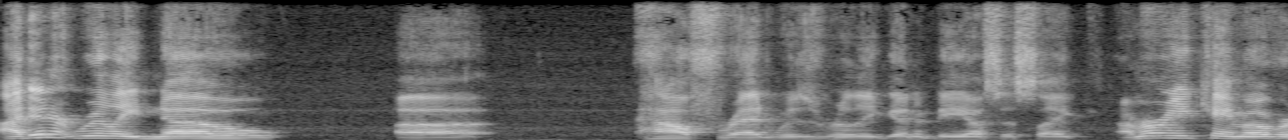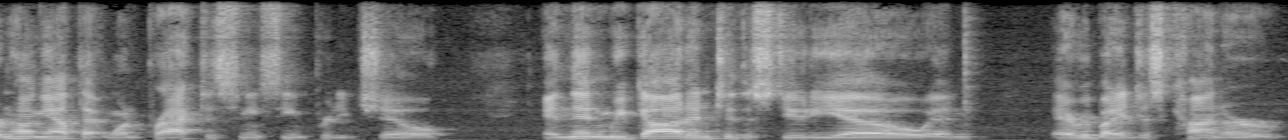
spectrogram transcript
I didn't really know uh, how Fred was really going to be. I was just like, I remember he came over and hung out that one practice, and he seemed pretty chill. And then we got into the studio, and everybody just kind of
